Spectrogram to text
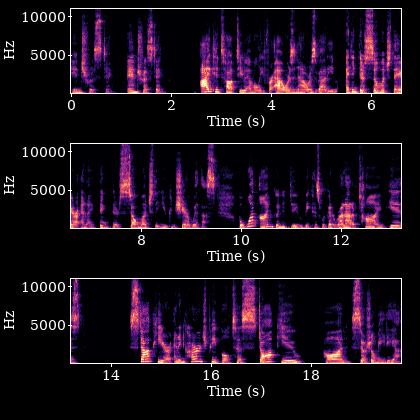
Interesting. Interesting. I could talk to you, Emily, for hours and hours about email. I think there's so much there, and I think there's so much that you can share with us. But what I'm going to do, because we're going to run out of time, is stop here and encourage people to stalk you on social media.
